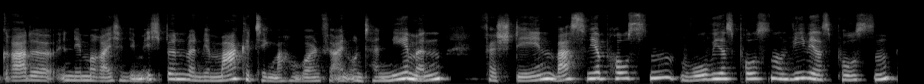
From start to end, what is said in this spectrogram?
gerade in dem Bereich, in dem ich bin, wenn wir Marketing machen wollen für ein Unternehmen, verstehen, was wir posten, wo wir es posten und wie wir es posten,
